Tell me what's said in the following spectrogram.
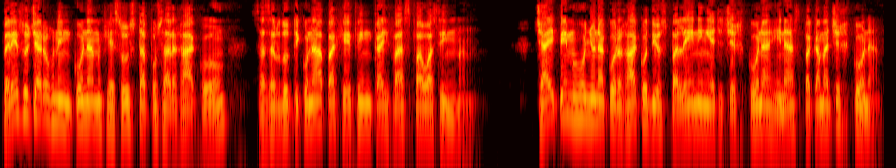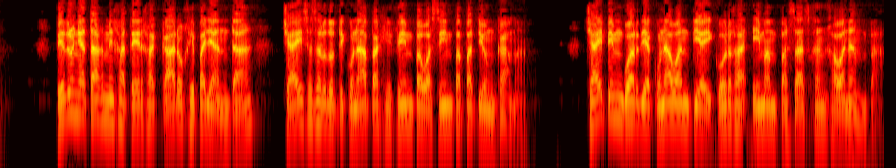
Preso charuqninkunam Jesusta pusarqaku, sacerdotikunapa jefin Caifaspa wasinman. Chaypim huñunakurqaku Diospalinin yachachiqkuna hinaspa kamachiqkuna. Pedro ñataqmi haterqa karo qhipallanta, chay sacerdotikunapa jefinpa wasinpa patyunkama. Chaypim guardiakunawan tiyaykurqa iman pasasqan hawananpaq.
